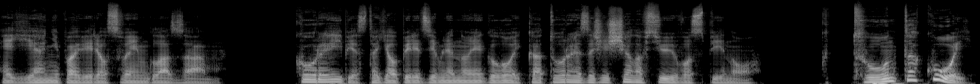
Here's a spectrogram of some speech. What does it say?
Я не поверил своим глазам. Курейби стоял перед земляной иглой, которая защищала всю его спину. Кто он такой?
